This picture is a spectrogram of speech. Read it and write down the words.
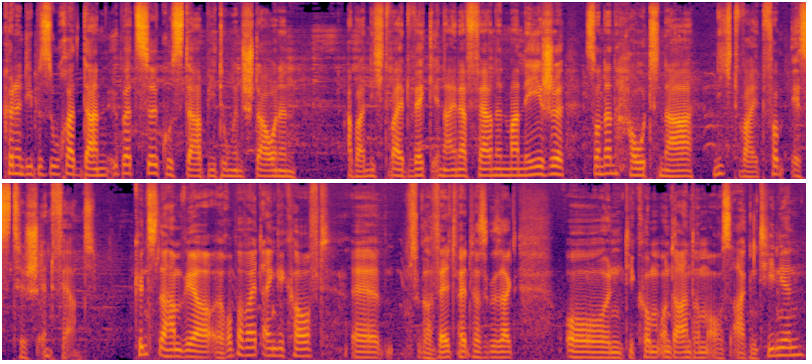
können die Besucher dann über Zirkusdarbietungen staunen. Aber nicht weit weg in einer fernen Manege, sondern hautnah, nicht weit vom Esstisch entfernt. Künstler haben wir europaweit eingekauft, äh, sogar weltweit, was gesagt. Und die kommen unter anderem aus Argentinien.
